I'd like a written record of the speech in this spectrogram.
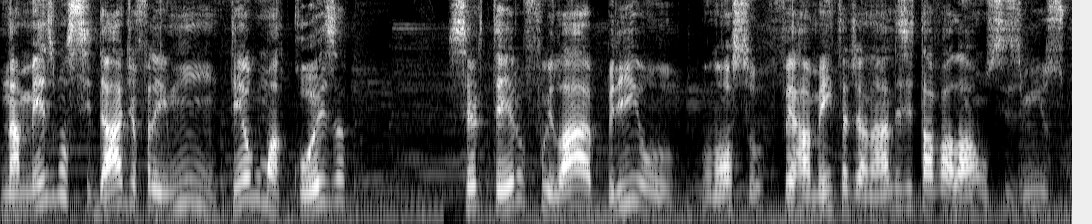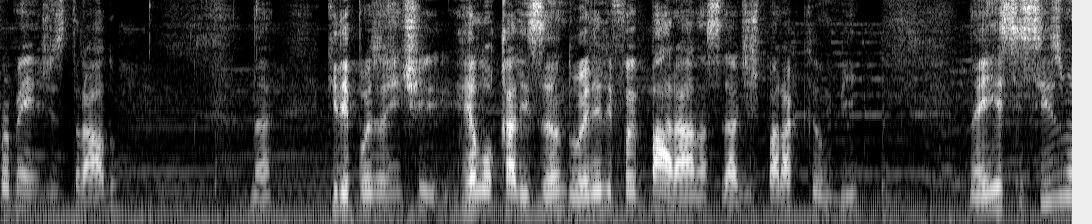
Na mesma cidade, eu falei: hum, tem alguma coisa certeiro, fui lá, abri o, o nosso ferramenta de análise e tava lá um sisminho super bem registrado, né? Que depois a gente relocalizando ele, ele foi parar na cidade de Paracambi. Né? E esse sismo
